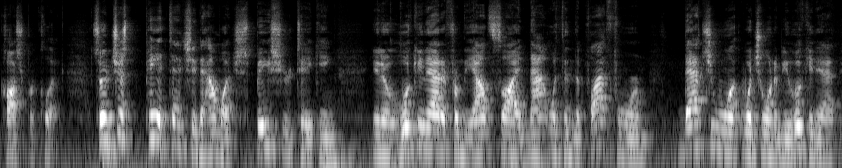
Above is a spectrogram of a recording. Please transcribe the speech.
cost per click. So just pay attention to how much space you're taking. You know, looking at it from the outside, not within the platform. That's you want what you want to be looking at.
